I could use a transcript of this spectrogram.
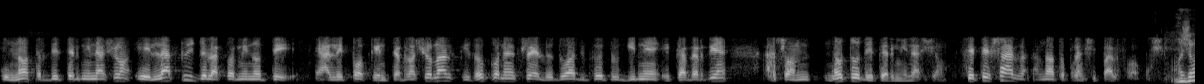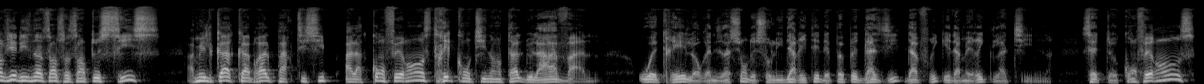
et notre détermination et l'appui de la communauté à l'époque internationale qui reconnaissait le droit du peuple guinéen et capverdien à son autodétermination. C'était ça notre principale force. En janvier 1966, Amilcar Cabral participe à la conférence tricontinentale de la Havane, où est créée l'Organisation de solidarité des peuples d'Asie, d'Afrique et d'Amérique latine. Cette conférence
